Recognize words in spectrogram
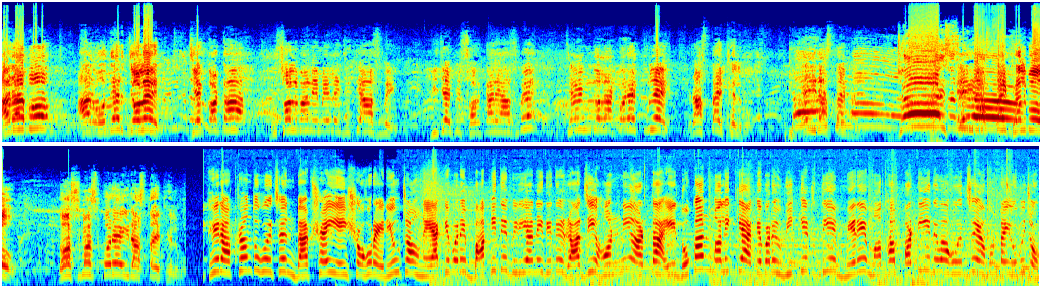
হারাবো আর ওদের দলের যে কটা মুসলমান এমএলএ জিতে আসবে বিজেপি সরকারে আসবে চ্যাংদোলা করে তুলে রাস্তায় ফেলব। এই রাস্তায় ফেলব। জয় এই রাস্তায় ফেলব। দশ মাস পরে এই রাস্তায় ফেলব। ফের আক্রান্ত হয়েছেন ব্যবসায়ী এই শহরে নিউ টাউনে। একেবারে বাকিতে বিরিয়ানি দিতে রাজি হননি আর তাই দোকান মালিককে একেবারে উইকেট দিয়ে মেরে মাথা ফাটিয়ে দেওয়া হয়েছে এমনটাই অভিযোগ।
